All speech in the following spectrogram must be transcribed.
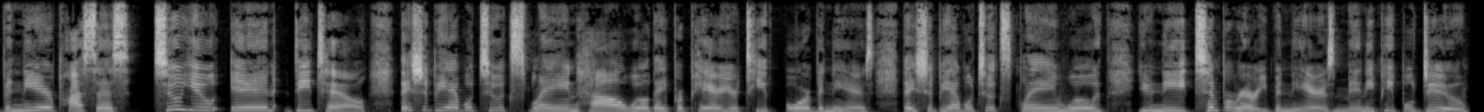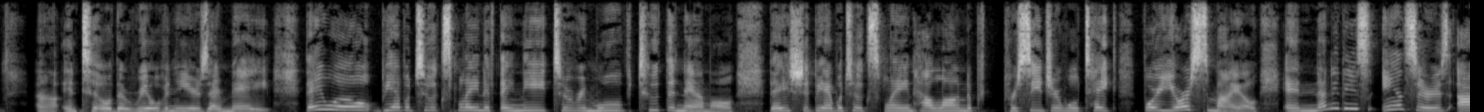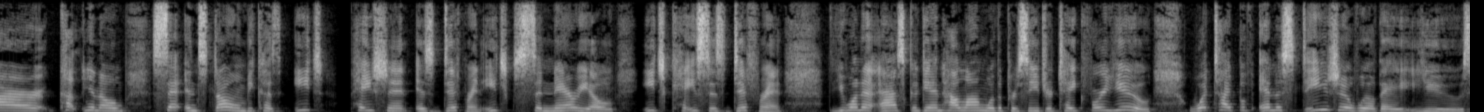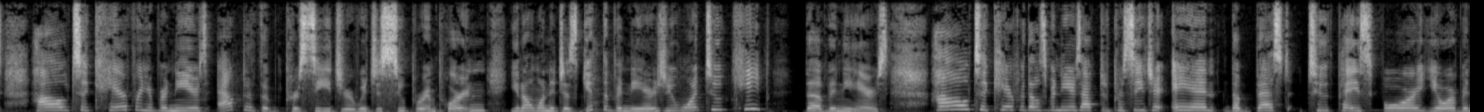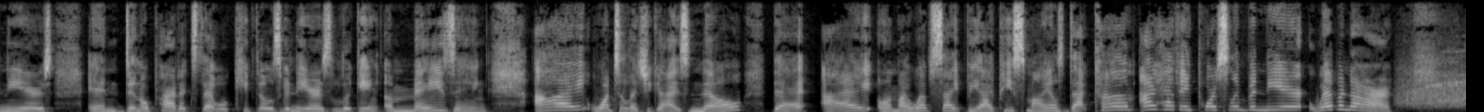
veneer process to you in detail. They should be able to explain how will they prepare your teeth for veneers. They should be able to explain will you need temporary veneers. Many people do uh, until the real veneers are made. They will be able to explain if they need to remove tooth enamel. They should be able to explain how long the procedure will take for your smile. And none of these answers are, you know, set in stone because each patient is different. Each scenario, each case is different. You want to ask again, how long will the procedure take for you? What type of anesthesia will they use? How to care for your veneers after the procedure, which is super important. You don't want to just get the veneers. You want to keep the veneers, how to care for those veneers after the procedure, and the best toothpaste for your veneers and dental products that will keep those veneers looking amazing. I want to let you guys know that I, on my website, VIPsmiles.com, I have a porcelain veneer webinar.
